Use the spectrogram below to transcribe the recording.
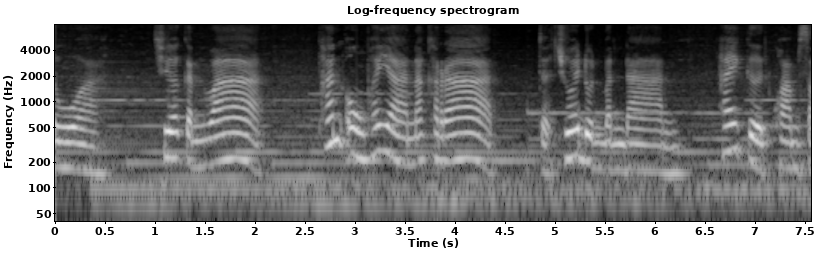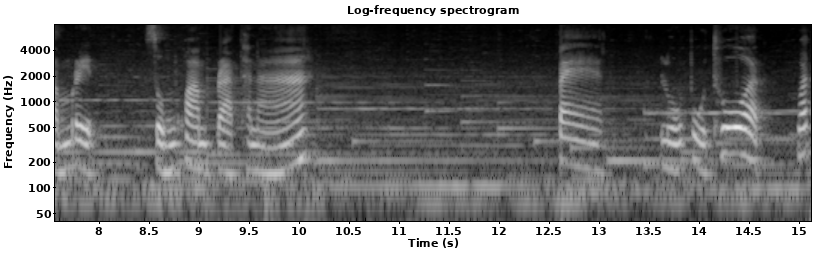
ตัว เชื่อกันว่า ท่านองค์พญานคราช จะช่วยดลบันดาล ให้เกิดความสำเร็จ สมความปรารถนา 8. หลวงปู่ทวด วัด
